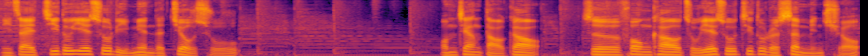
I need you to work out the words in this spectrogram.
你在基督耶稣里面的救赎。我们这样祷告，是奉靠主耶稣基督的圣名求，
